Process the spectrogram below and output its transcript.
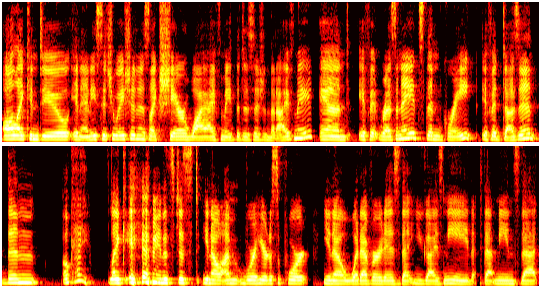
All I can do in any situation is like share why I've made the decision that I've made. And if it resonates, then great. If it doesn't, then okay. Like, I mean, it's just, you know, I'm, we're here to support, you know, whatever it is that you guys need. If that means that,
